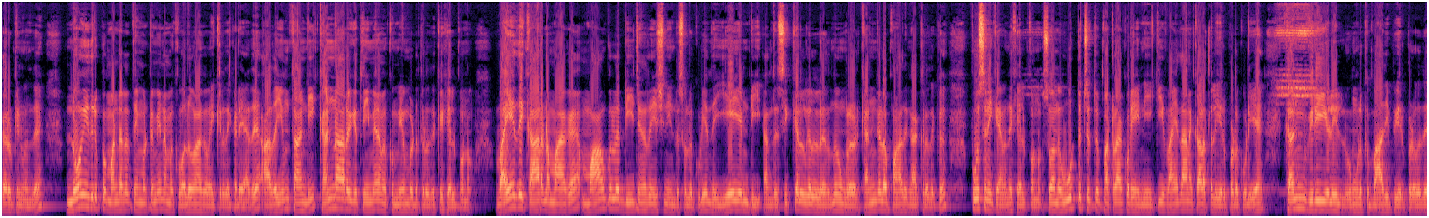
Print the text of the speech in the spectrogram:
கரோட்டின் வந்து நோய் எதிர்ப்பு மண்டலத்தை மட்டுமே நமக்கு வலுவாக வைக்கிறது கிடையாது. அதையும் தாண்டி கண் ஆரோக்கியத்தையுமே நமக்கு மேம்படுத்துறதுக்கு ஹெல்ப் பண்ணும். வயது காரணமாக மாகுலர் டீஜெனரேஷன் என்று சொல்லக்கூடிய அந்த ஏஎம்டி அந்த சிக்கல்கள்ல இருந்து உங்களோட கண்களை பாதுகாக்கிறதுக்கு பூசணிக்காய் வந்து ஹெல்ப் பண்ணும். ஸோ அந்த ஊட்டச்சத்து பற்றாக்குறையை நீக்கி வயதான காலத்தில் ஏற்படக்கூடிய கண் விரிகளில் உங்களுக்கு பாதிப்பு ஏற்படுவது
